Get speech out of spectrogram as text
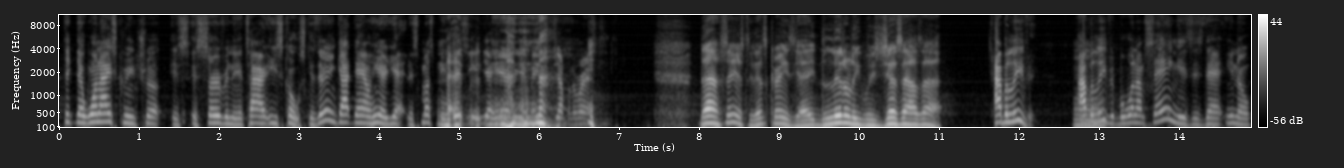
think that one ice cream truck is, is serving the entire East Coast because it ain't got down here yet. This must be busy in your area, maybe jumping around. Nah, seriously, that's crazy. I literally was just outside. I believe it. I Mm-hmm. believe it. But what I'm saying is, is that you know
